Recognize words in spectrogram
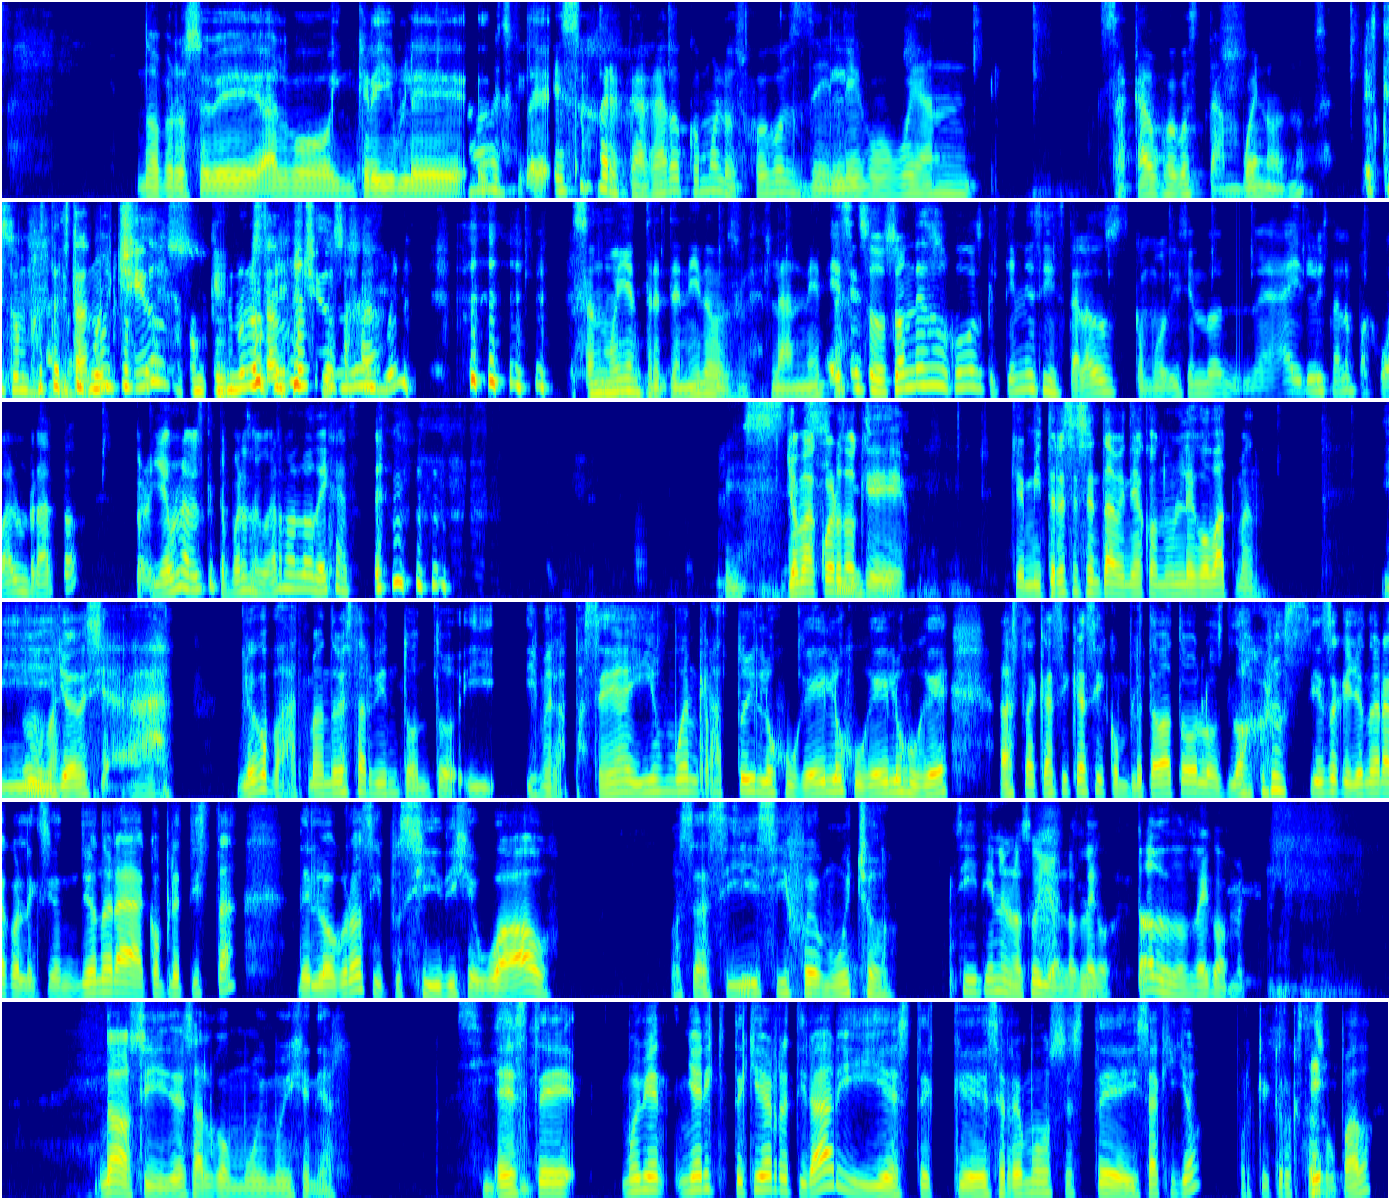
No, pero se ve algo increíble. No, es, que eh, es súper cagado cómo los juegos de Lego, güey, han sacado juegos tan buenos, ¿no? O sea, Es que son Están muy buenos, chidos. Aunque no lo Están muy chidos, son muy ajá. buenos. son muy entretenidos, la neta. Es eso, son de esos juegos que tienes instalados como diciendo, ay, lo instalo para jugar un rato, pero ya una vez que te pones a jugar no lo dejas. Es- Yo me acuerdo sí, que, que mi 360 venía con un Lego Batman. Y Uh, yo decía, ah, Lego Batman debe estar bien tonto. Y, y me la pasé ahí un buen rato y lo jugué y lo jugué y lo jugué. Hasta casi casi completaba todos los logros. Y eso que yo no era colección, yo no era completista de logros. Y pues sí dije, wow. O sea, sí, Sí. sí fue mucho. Sí, tienen lo suyo, los Lego. Todos los Lego, man. No, sí, es algo muy, muy genial. sí, sí. Este, muy bien, Ñerick, ¿te quieres retirar? Y este, que cerremos este Isaac y yo, porque creo que estás Sí. ocupado.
